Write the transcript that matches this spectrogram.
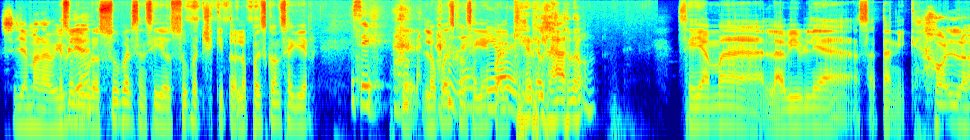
Se llama la Es un Biblia. libro súper sencillo, súper chiquito, lo puedes conseguir. Sí. que lo puedes conseguir en cualquier lado. Se llama la Biblia satánica. Hola.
